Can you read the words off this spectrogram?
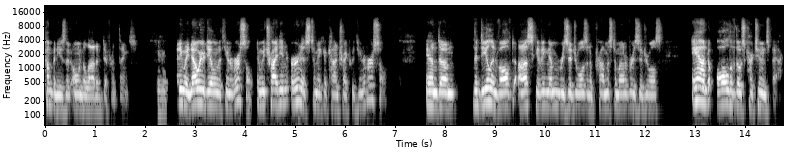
companies that owned a lot of different things. Mhm. Anyway, now we were dealing with Universal, and we tried in earnest to make a contract with Universal. And um, the deal involved us giving them residuals and a promised amount of residuals and all of those cartoons back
